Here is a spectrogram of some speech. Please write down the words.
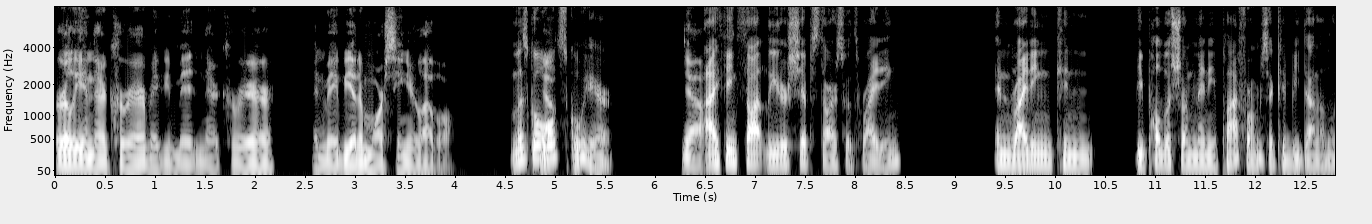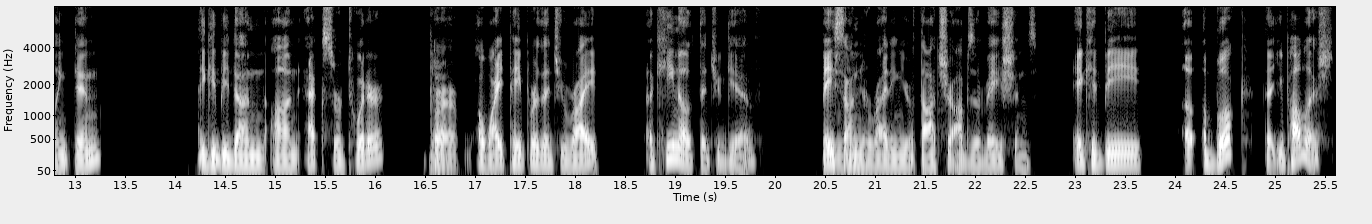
early in their career, maybe mid in their career, and maybe at a more senior level? Let's go Yeah. old school here. Yeah. I think thought leadership starts with writing, and writing can be published on many platforms. It could be done on LinkedIn, it could be done on X or Twitter Yeah. for a white paper that you write, a keynote that you give based on Mm. your writing, your thoughts, your observations. It could be a, a book that you publish.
